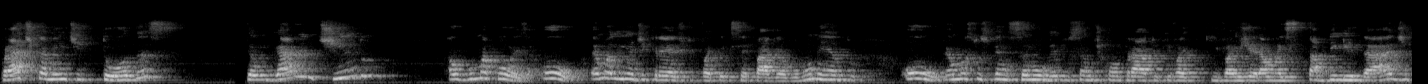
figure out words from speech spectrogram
praticamente todas estão garantindo alguma coisa. Ou é uma linha de crédito que vai ter que ser paga em algum momento, ou é uma suspensão ou redução de contrato que vai, que vai gerar uma estabilidade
